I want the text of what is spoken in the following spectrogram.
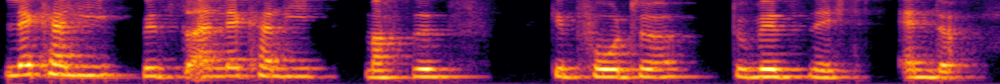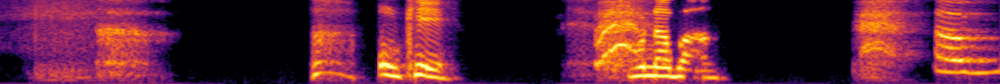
Leckerli, willst du ein Leckerli? Mach Sitz, gib Pfote, du willst nicht. Ende. Okay. Wunderbar. Ähm,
